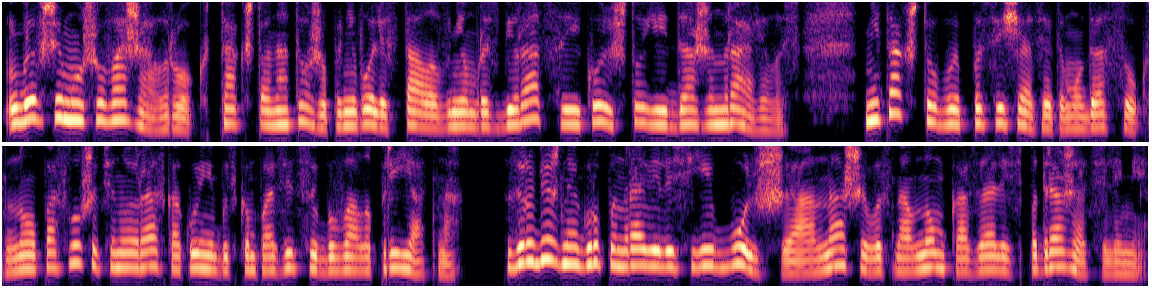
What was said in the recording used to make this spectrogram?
Бывший муж уважал рок, так что она тоже поневоле стала в нем разбираться, и кое-что ей даже нравилось. Не так, чтобы посвящать этому досуг, но послушать иной раз какую-нибудь композицию бывало приятно. Зарубежные группы нравились ей больше, а наши в основном казались подражателями.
